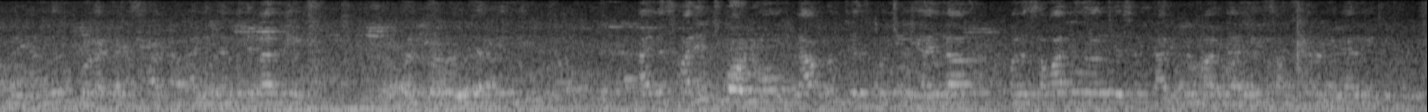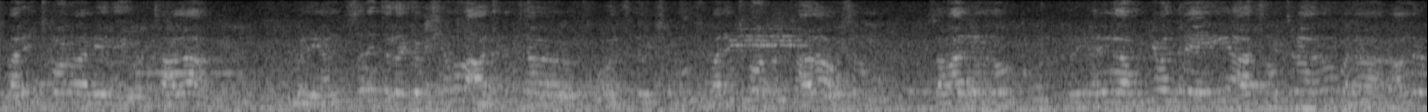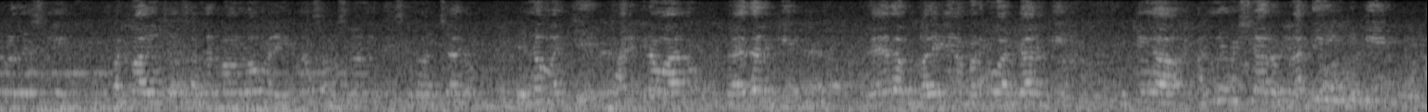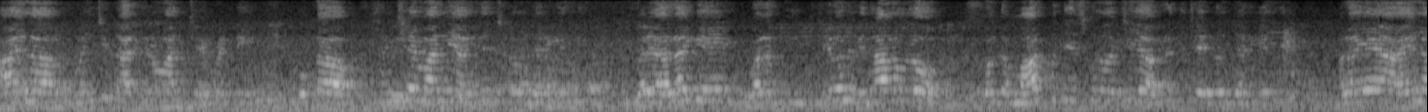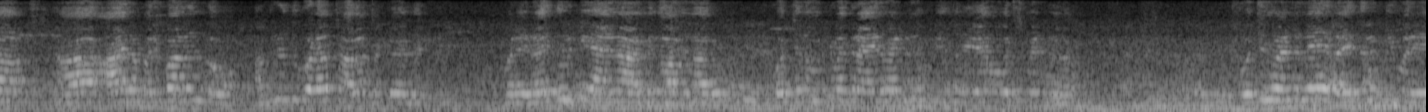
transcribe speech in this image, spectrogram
మరి అందరం కూడా కలిసి ఆయన జన్మదినాన్ని జరుపుకోవడం జరిగింది ఆయన స్మరించుకోవడం జ్ఞాపకం చేసుకొని ఆయన మన సమాజంలో చేసిన కార్యక్రమాలు కానీ సంస్కరణలు కానీ స్మరించుకోవడం అనేది చాలా మరి అనుసరించదగ్గ విషయం ఆచరించవలసిన విషయము చాలా అవసరం సమాజంలో. మరి ఆయన ముఖ్యమంత్రి అయ్యి ఆరు సంవత్సరాలు మన ఆంధ్రప్రదేశ్ని పరిపాలించిన సందర్భంలో మరి ఎన్నో సంవత్సరాలు తీసుకుని వచ్చారు. ఎన్నో మంచి కార్యక్రమాలు పేదలకి పేద బలహీన బడుగు వర్గాలకి ముఖ్యంగా అన్ని విషయాలు ప్రతి ఇంటికి ఆయన మంచి కార్యక్రమాన్ని చేపట్టి ఒక సంక్షేమాన్ని అందించడం జరిగింది. మరి అలాగే వాళ్ళ జీవన విధానంలో కొంత మార్పు తీసుకుని వచ్చి అభివృద్ధి చేయడం జరిగింది. అలాగే ఆయన ఆయన పరిపాలనలో అభివృద్ధి కూడా చాలా చక్కగా జరిగింది. మరి రైతులకి ఆయన అండగా ఉన్నారు. వచ్చిన ముఖ్యమంత్రి అయిన వెంటనే ఫీజు రియంబర్స్మెంట్ వచ్చిన వెంటనే రైతులకి మరి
